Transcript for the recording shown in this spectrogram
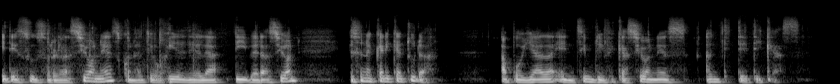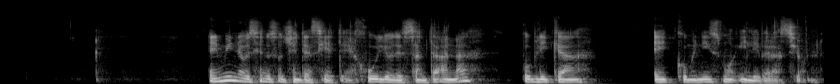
y de sus relaciones con la teología de la liberación es una caricatura apoyada en simplificaciones antitéticas. En 1987, Julio de Santa Ana publica Ecumenismo y Liberación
